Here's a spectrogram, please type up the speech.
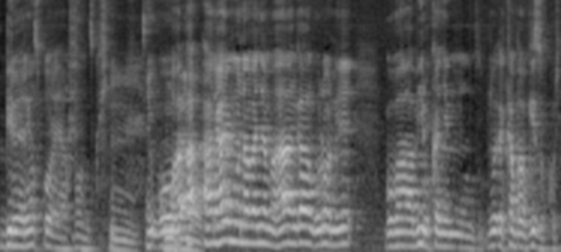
biro ya Rayon Sport yafunzwe. Wo. hari harimo n'abanyamahanga ngo none ngo babirukanye mu nzu. Reka mbabwize ukuri.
